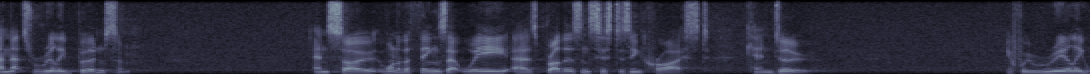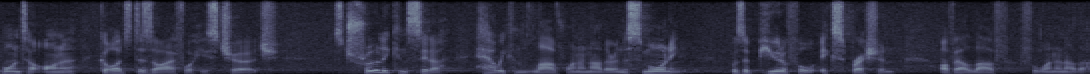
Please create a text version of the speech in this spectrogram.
And that's really burdensome. And so, one of the things that we, as brothers and sisters in Christ, can do, if we really want to honour God's desire for His church, is truly consider how we can love one another. And this morning, was a beautiful expression of our love for one another.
